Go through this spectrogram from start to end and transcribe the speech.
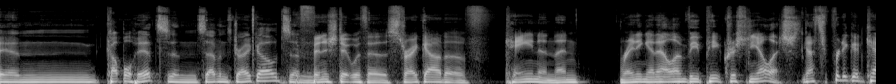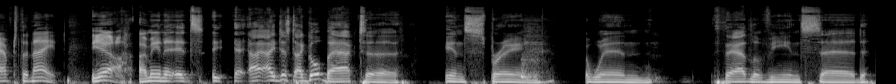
and couple hits and seven strikeouts and Finished it with a strikeout of Cain and then reigning NL MVP Christian Yelich. That's a pretty good cap to the night. Yeah, I mean it's. I, I just I go back to in spring when Thad Levine said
